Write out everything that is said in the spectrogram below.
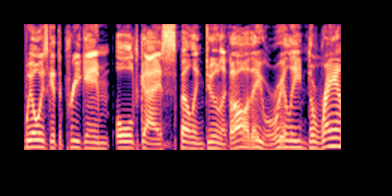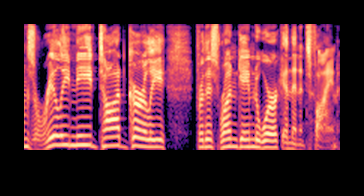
we always get the pregame old guys spelling doom like, oh, they really, the Rams really need Todd Gurley for this run game to work, and then it's fine.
